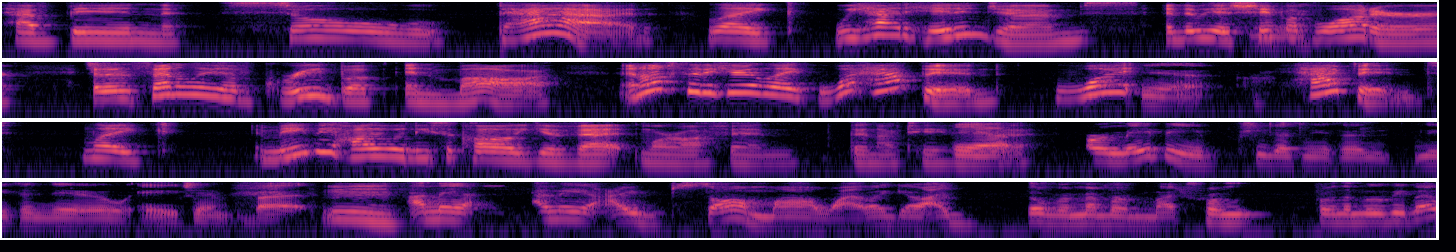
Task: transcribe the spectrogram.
have been so bad. Like we had Hidden Gems, and then we had Shape Yeah. of Water, and then suddenly we have Green Book and Ma. And I'm sitting here like, what happened? What Yeah. happened? Like maybe Hollywood needs to call Yvette more often than Octavia. Yeah. Or maybe she just needs a needs a new agent, but Mm. I mean, I mean, I saw Ma a while ago. I don't remember much from from the movie, but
